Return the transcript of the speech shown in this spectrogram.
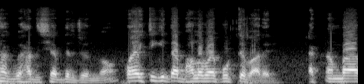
থাকবে হাদিস জন্য। কয়েকটি কিতাব ভালোভাবে পড়তে পারেন। এক নম্বর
